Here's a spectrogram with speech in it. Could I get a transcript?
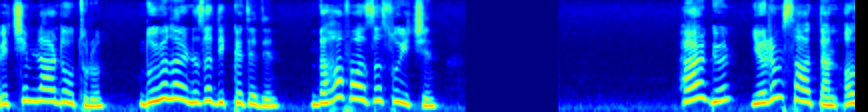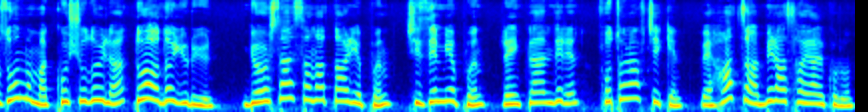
ve çimlerde oturun. Duyularınıza dikkat edin. Daha fazla su için. Her gün yarım saatten az olmamak koşuluyla doğada yürüyün. Görsel sanatlar yapın, çizim yapın, renklendirin, fotoğraf çekin ve hatta biraz hayal kurun.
